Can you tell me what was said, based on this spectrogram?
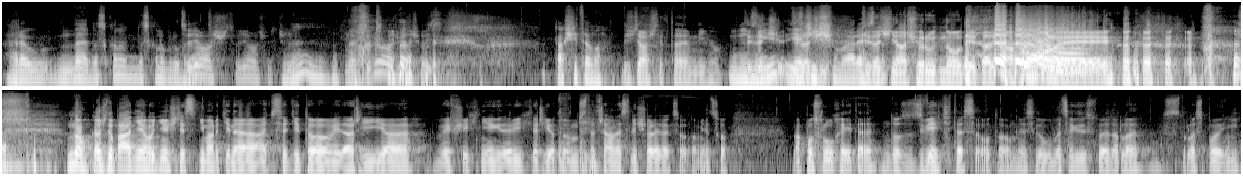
Hraju, ne, dneska, ne, dneska nebudu Co hrát. děláš? Co děláš večer? Ne, Ne, co děláš večer? další téma. Když děláš tak tajemnýho. Ty, začí, ty, ježišmarja. ty začínáš rudnout, ty tady na. No, každopádně hodně štěstí, Martine, ať se ti to vydaří a vy všichni, kteří, kteří o tom jste třeba neslyšeli, tak se o tom něco naposlouchejte, dozvěďte se o tom, jestli to vůbec existuje, tato, tohle spojení.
